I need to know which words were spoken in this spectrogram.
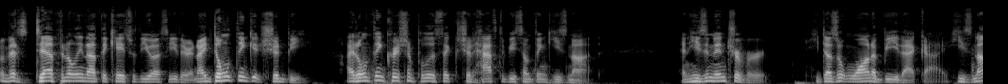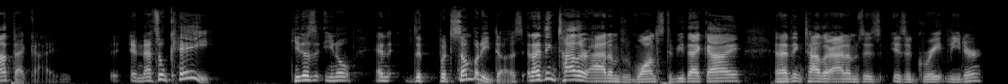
And that's definitely not the case with the US either. And I don't think it should be. I don't think Christian Pulisic should have to be something he's not. And he's an introvert. He doesn't want to be that guy. He's not that guy. And that's okay. He doesn't, you know, and the, but somebody does. And I think Tyler Adams wants to be that guy. And I think Tyler Adams is is a great leader,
